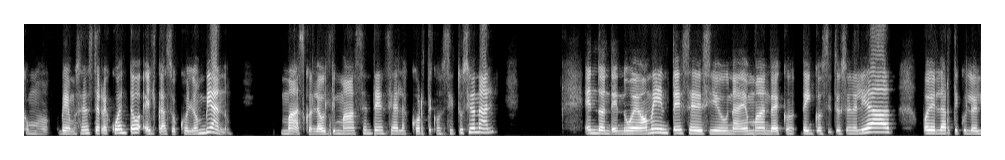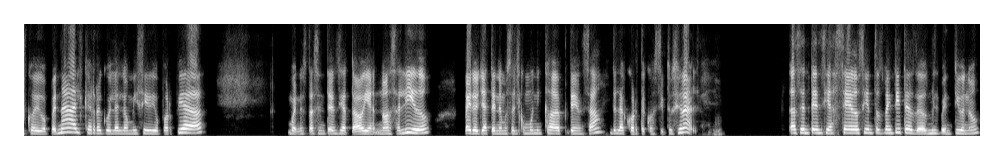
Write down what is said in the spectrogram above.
como vemos en este recuento, el caso colombiano más con la última sentencia de la Corte Constitucional, en donde nuevamente se decidió una demanda de, inconstitucionalidad por el artículo del Código Penal que regula el homicidio por piedad. Bueno, esta sentencia todavía no ha salido, pero ya tenemos el comunicado de prensa de la Corte Constitucional. La sentencia C-223 de 2021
